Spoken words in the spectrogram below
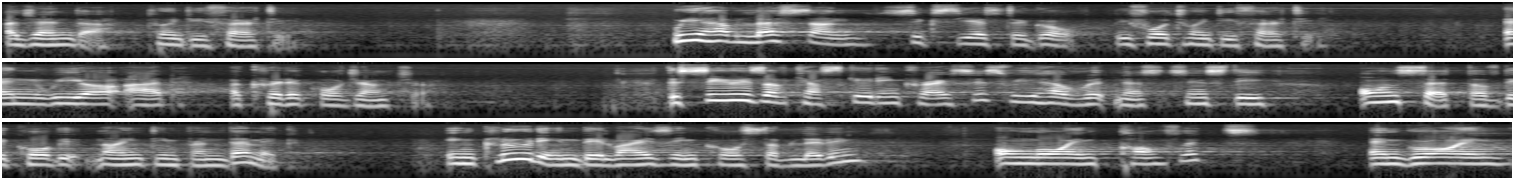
Agenda 2030. We have less than six years to go before 2030, and we are at a critical juncture. The series of cascading crises we have witnessed since the onset of the COVID 19 pandemic, including the rising cost of living, ongoing conflicts, and growing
